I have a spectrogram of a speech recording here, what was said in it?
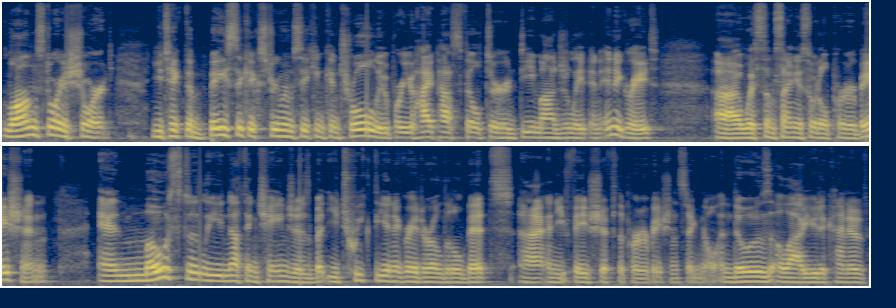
long story short, you take the basic extremum seeking control loop where you high pass filter, demodulate, and integrate uh, with some sinusoidal perturbation and mostly nothing changes, but you tweak the integrator a little bit uh, and you phase shift the perturbation signal. And those allow you to kind of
